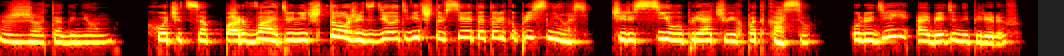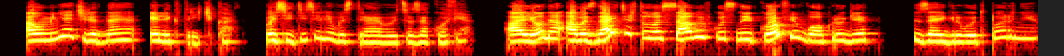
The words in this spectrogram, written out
жжет огнем. Хочется порвать, уничтожить, сделать вид, что все это только приснилось. Через силу прячу их под кассу. У людей обеденный перерыв. А у меня очередная электричка. Посетители выстраиваются за кофе. «Алена, а вы знаете, что у вас самый вкусный кофе в округе?» Заигрывают парни.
